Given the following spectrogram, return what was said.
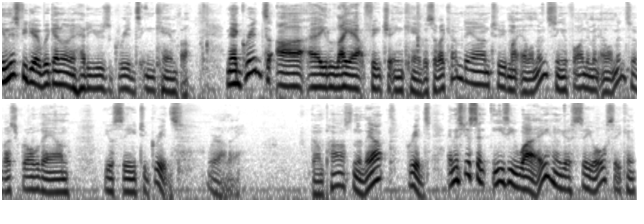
In this video, we're going to learn how to use grids in Canva. Now, grids are a layout feature in Canva. So if I come down to my elements, you can find them in elements, and if I scroll down, you'll see to grids. Where are they? Gone past them, they are grids. And it's just an easy way, I'm going to see all, so you can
